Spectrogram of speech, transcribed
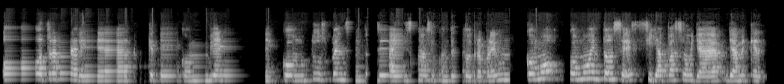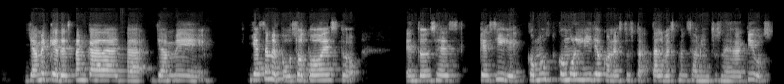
otra realidad que te conviene con tus pensamientos. Ahí es cuando se contesta otra pregunta. ¿Cómo, ¿Cómo, entonces, si ya pasó, ya, ya, me, quedé, ya me quedé estancada, ya, ya, me, ya se me pausó todo esto, entonces, ¿Qué sigue? ¿Cómo, cómo lidio con estos tal vez pensamientos negativos?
